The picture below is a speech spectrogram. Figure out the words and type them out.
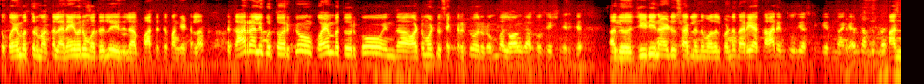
ஸோ கோயம்புத்தூர் மக்கள் அனைவரும் வந்து இதுல பார்த்துட்டு பங்கேற்றலாம். இந்த கார் ரேலி பொறுத்த வரைக்கும் கோயம்புத்தூருக்கும் இந்த ஆட்டோமோட்டிவ் செக்டருக்கும் ஒரு ரொம்ப லாங் அசோசியேஷன் இருக்கு. அது ஜிடி நாயுடு சார்ல இருந்து முதல் கொண்டு நிறைய கார் எந்தூசியாஸ்ட் இருந்தாங்க. அந்த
